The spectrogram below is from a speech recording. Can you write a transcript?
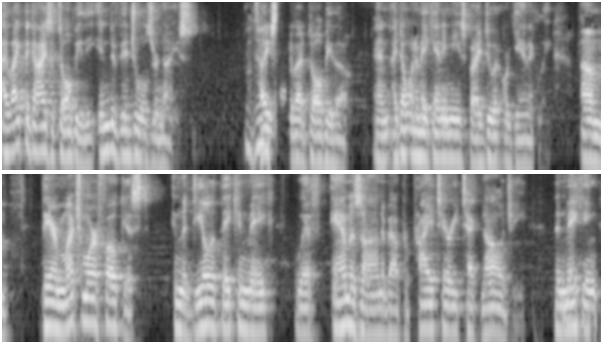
I like the guys at Dolby. The individuals are nice. I'll Mm-hmm. tell you something about Dolby though, and I don't want to make enemies, but I do it organically. Um, they are much more focused in the deal that they can make with Amazon about proprietary technology than making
